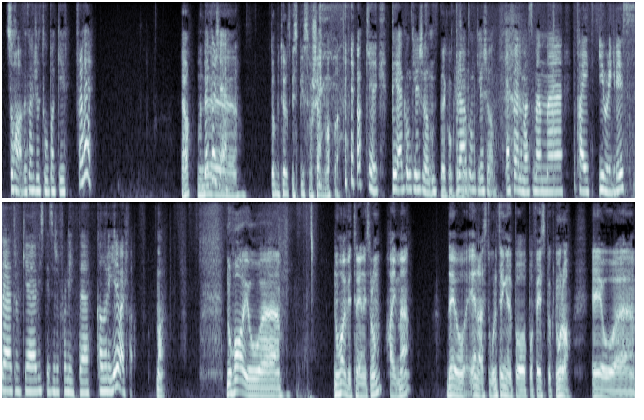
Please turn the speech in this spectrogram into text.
så har vi kanskje to pakker fra før. Ja, men det, Det. Da betyr det at vi spiser forskjellige vafler. ok, det er konklusjonen. Det er konklusjonen. Bra konklusjon. Jeg føler meg som en uh, feit julegris, så jeg tror ikke vi spiser for lite kalorier, i hvert fall. Nei. Nå har jo eh, Nå har vi treningsrom hjemme. Det er jo En av de store tingene på, på Facebook nå, da, er jo eh,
